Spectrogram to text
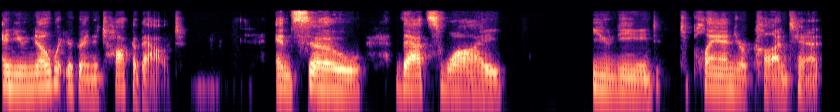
and you know what you're going to talk about. And so that's why you need to plan your content.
